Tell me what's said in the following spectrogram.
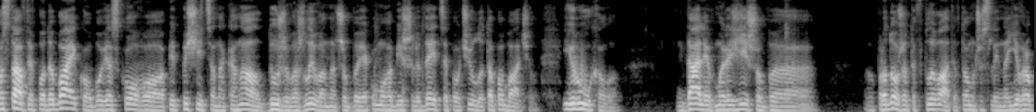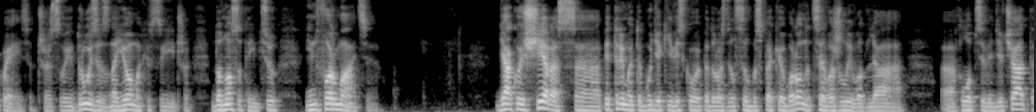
Поставте вподобайку, обов'язково підпишіться на канал. Дуже важливо, щоб якомога більше людей це почуло та побачило. І рухало далі в мережі, щоб е, продовжити впливати, в тому числі на європейців, через своїх друзів, знайомих і все інше, доносити їм цю інформацію. Дякую ще раз. Е, Підтримуйте будь-який військовий підрозділ Сил безпеки і оборони. Це важливо для е, хлопців і дівчат.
